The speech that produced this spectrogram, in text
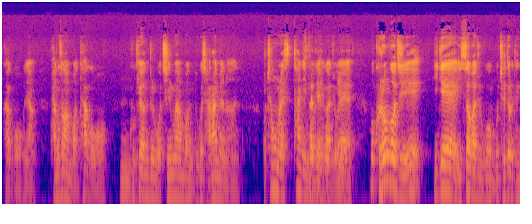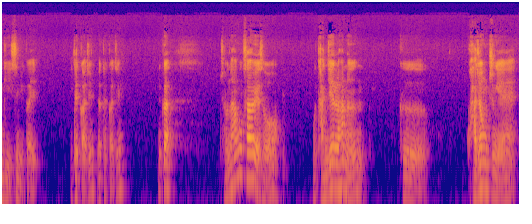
가고 그냥 방송 한번 타고 음, 국회의원들 뭐 질문 한번 누가 잘하면은 뭐 청문회 스타니 되고, 해가지고 예. 예. 뭐 그런 거지 이게 있어가지고 뭐 제대로 된 게 있습니까 이, 이때까지 여태까지 그러니까 저는 한국 사회에서 뭐 단죄를 하는 그 과정 중에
